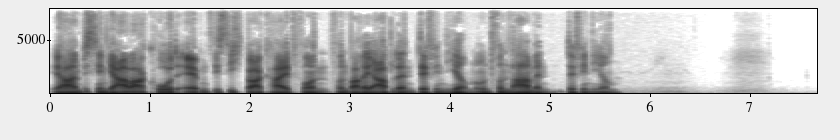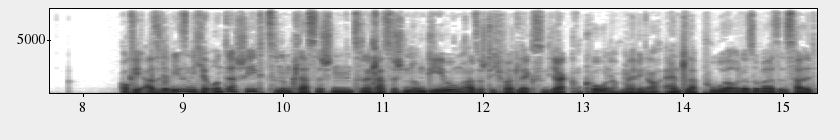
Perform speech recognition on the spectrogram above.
ja ein bisschen Java-Code eben die Sichtbarkeit von, von Variablen definieren und von Namen definieren. Okay, also der wesentliche Unterschied zu einem klassischen, zu einer klassischen Umgebung, also Stichwort Lex und Jack und Co. und meinetwegen auch Antler pur oder sowas, ist halt,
